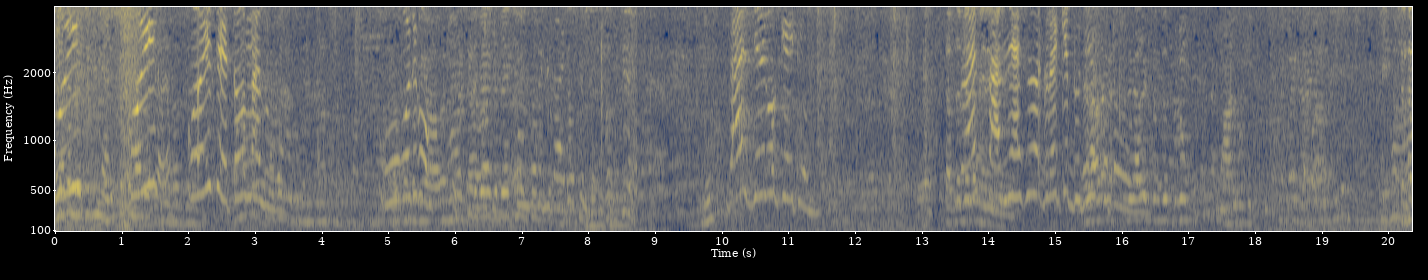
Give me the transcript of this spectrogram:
कोई कोई कोई से तो मैं लूँगा। वो देखो। गाइस ये देखो केटीएम गाइस सामने ऐसा लग रहा है कि दुनिया खत्म हो गई। चला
